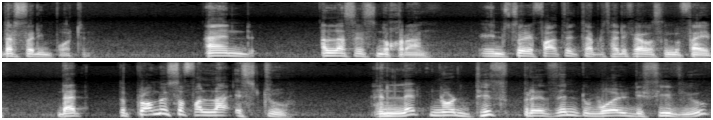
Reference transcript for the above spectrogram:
That's very important. And Allah says in the Quran, in Surah Fatir, chapter 35, verse number 5, that the promise of Allah is true. And let not this present world deceive you,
